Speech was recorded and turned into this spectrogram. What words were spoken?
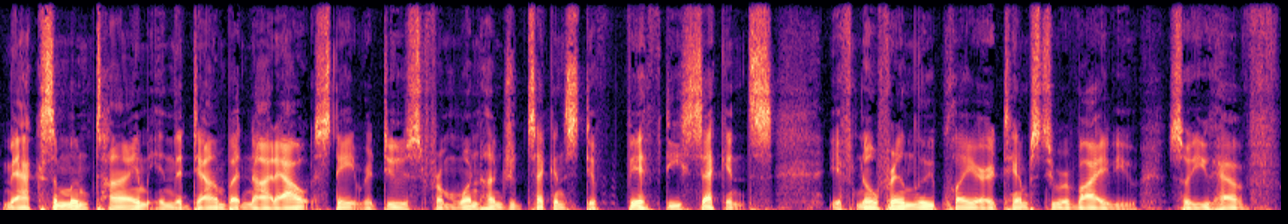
Maximum time in the down but not out state reduced from 100 seconds to 50 seconds if no friendly player attempts to revive you. So you have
